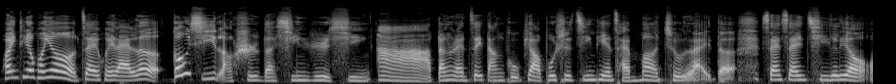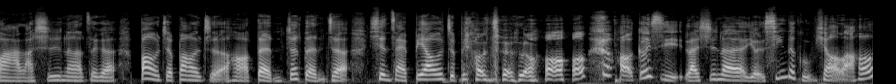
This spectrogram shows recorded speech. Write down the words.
欢迎听众朋友再回来了，恭喜老师的新日新啊！当然，这档股票不是今天才冒出来的，三三七六哇！老师呢，这个抱着抱着哈，等着等着，现在飙着飙着了。好，恭喜老师呢有新的股票了哈。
